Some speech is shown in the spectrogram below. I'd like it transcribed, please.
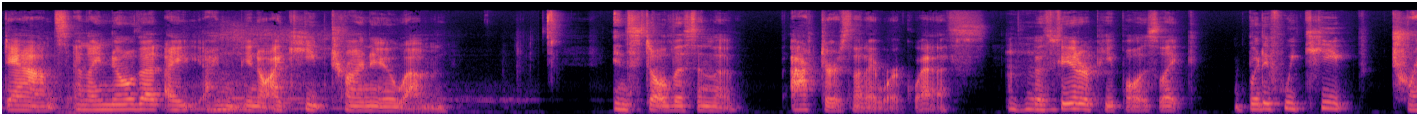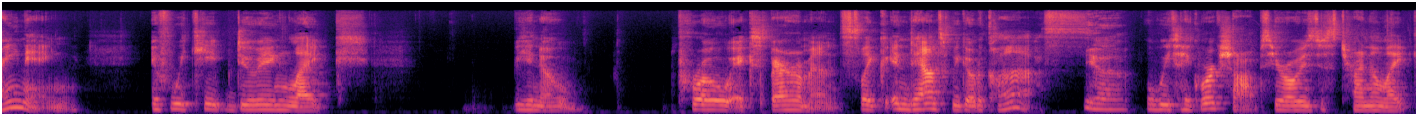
dance, and I know that I, I'm, you know, I keep trying to um, instill this in the actors that I work with, the theater people, is like, but if we keep training, if we keep doing like, you know, pro experiments, like in dance, we go to class, Yeah. we take workshops. You're always just trying to like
